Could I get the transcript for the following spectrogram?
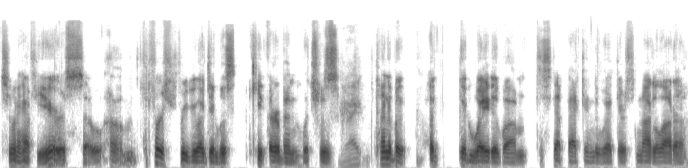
two and a half years. So um, the first review I did was Keith Urban, which was right. kind of a, a good way to um, to step back into it. There's not a lot of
